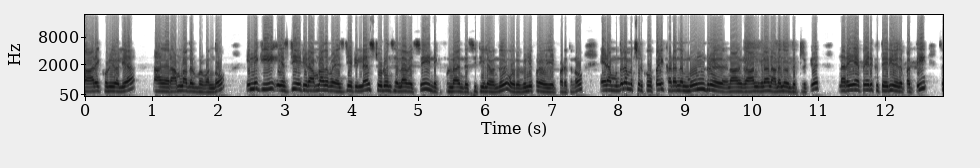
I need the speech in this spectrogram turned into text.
காரைக்குடி வழியா நாங்க ராமநாதபுரம் வந்தோம். இன்னைக்கு எஸ்டிஐடி ராமநாதபுரம் எஸ்டிஐடியில் ஸ்டூடெண்ட்ஸ் எல்லாம் வச்சு இன்னைக்கு ஃபுல்லாக இந்த சிட்டியில் வந்து ஒரு விழிப்புணர்வு ஏற்படுத்தணும். ஏன்னா முதலமைச்சர் கோப்பை கடந்த மூன்று நான்கு ஆண்டுகளாக நடந்து வந்துட்டு இருக்கு நிறைய பேருக்கு தெரியும் இதை பற்றி ஸோ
